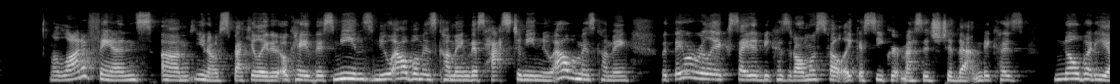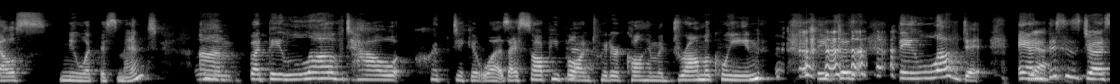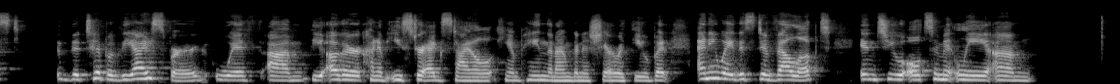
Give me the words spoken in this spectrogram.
a lot of fans, um, you know, speculated, okay, this means new album is coming. This has to mean new album is coming. But they were really excited because it almost felt like a secret message to them because nobody else knew what this meant. Mm-hmm. Um, but they loved how cryptic it was. I saw people yeah. on Twitter call him a drama queen. they just they loved it. And yeah. this is just the tip of the iceberg with um, the other kind of Easter egg style campaign that I'm going to share with you. But anyway, this developed into ultimately, um,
